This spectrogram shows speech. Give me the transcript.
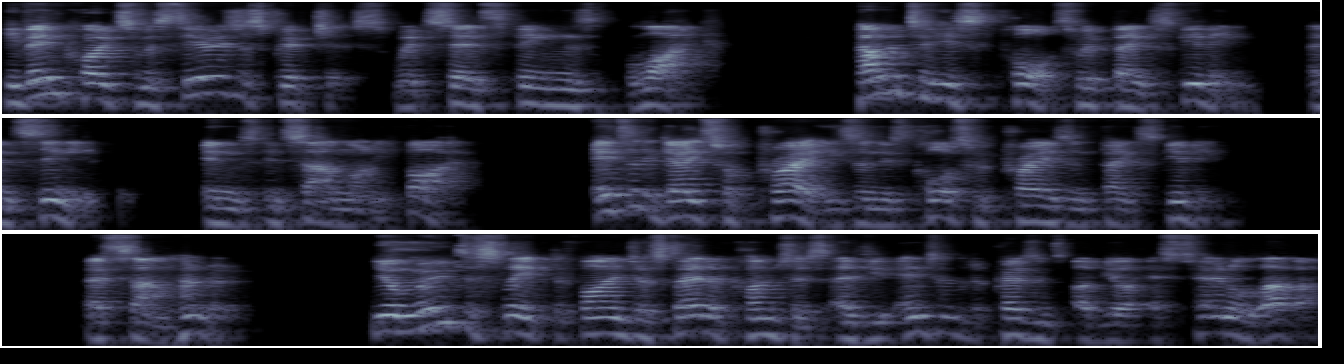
He then quotes from a series of scriptures which says things like, Come into his courts with thanksgiving and singing in, in Psalm 95. Enter the gates of praise and his courts with praise and thanksgiving. That's Psalm 100. You'll move to sleep to find your state of conscious as you enter the presence of your eternal lover,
